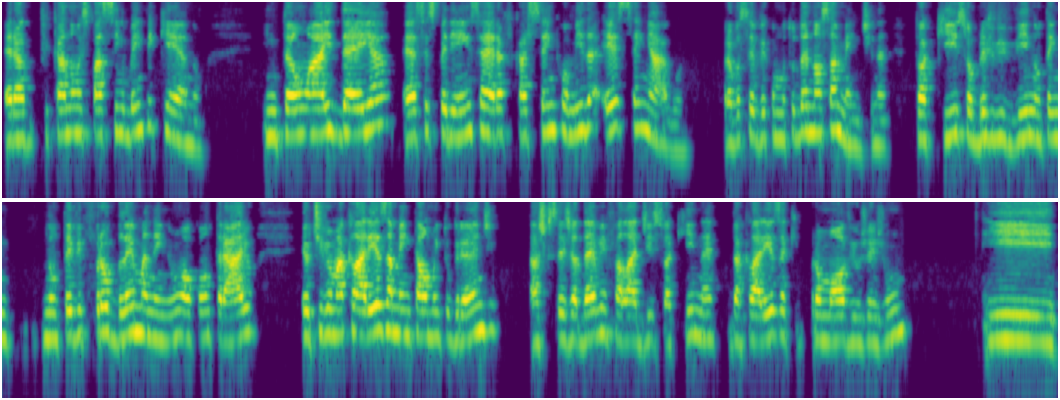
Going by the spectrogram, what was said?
era ficar num espacinho bem pequeno. Então, a ideia, essa experiência era ficar sem comida e sem água. Para você ver como tudo é nossa mente, né? Tô aqui, sobrevivi, não tem não teve problema nenhum, ao contrário, eu tive uma clareza mental muito grande. Acho que vocês já devem falar disso aqui, né? Da clareza que promove o jejum. E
